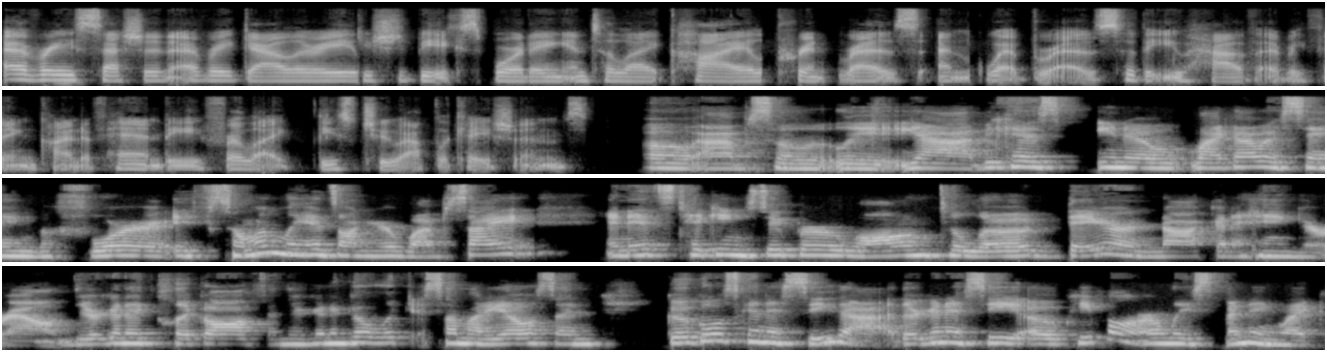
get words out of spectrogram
every session, every gallery, you should be exporting into like high print res and web res so that you have everything kind of handy for like these two applications. Oh, absolutely. Yeah. Because, you know, like I was saying before, if someone lands on your website and it's taking super long to load, they are not going to hang around. They're going to click off and they're going to go look at somebody else. And Google's going to see that. They're going to see, oh, people are only spending like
